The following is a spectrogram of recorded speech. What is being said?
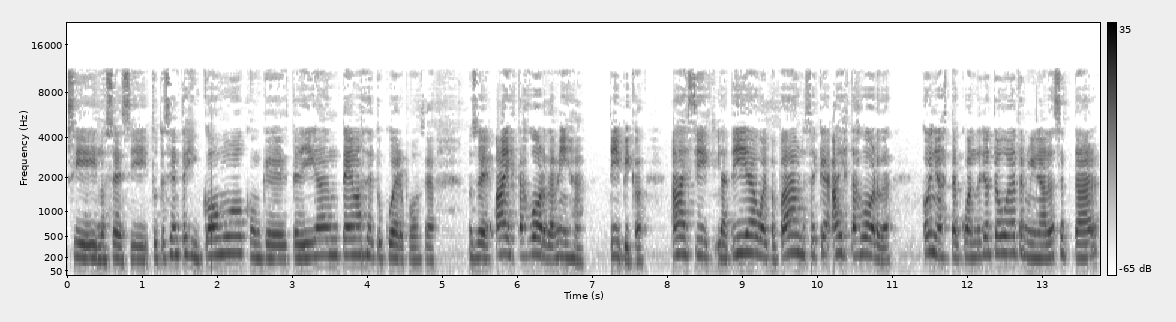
si, no sé, si tú te sientes incómodo con que te digan temas de tu cuerpo, o sea, no sé, ay, estás gorda, mija, típica. Ay, sí, la tía o el papá, no sé qué, ay, estás gorda. Coño, ¿hasta cuándo yo te voy a terminar de aceptar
